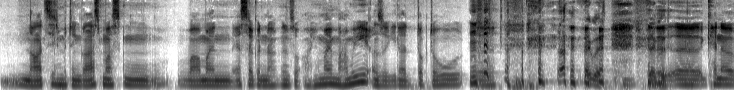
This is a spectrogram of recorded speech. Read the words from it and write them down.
Nazis mit den Gasmasken war mein erster Gedanke so, ach, mein Mami, also jeder Dr. Who äh, sehr gut, sehr gut. äh, Kenner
